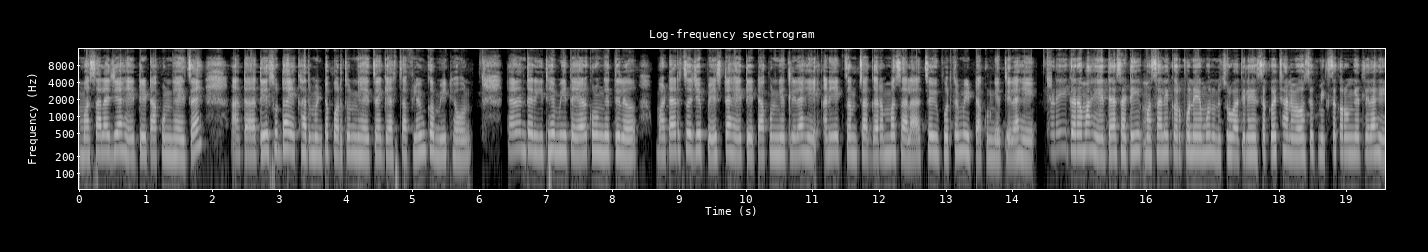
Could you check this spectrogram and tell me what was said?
मसाला जे आहे ते टाकून घ्यायचं आहे. आता ते सुद्धा एखाद मिनटं परतून घ्यायचं आहे गॅसचा फ्लेम कमी ठेवून. त्यानंतर इथे मी तयार करून घेतलेलं मटारचं जे पेस्ट आहे ते टाकून घेतलेलं आहे आणि एक चमचा गरम मसाला चवीपुरतं मीठ टाकून घेतलेलं आहे. कढई गरम आहे त्यासाठी मसाले करपू नये म्हणून सुरुवातीला हे सगळं छान व्यवस्थित मिक्स करून घेतलेलं आहे.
